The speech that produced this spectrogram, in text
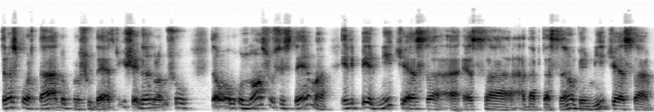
transportado para o sudeste e chegando lá no sul. Então, o, nosso sistema ele permite essa, essa adaptação, permite essa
